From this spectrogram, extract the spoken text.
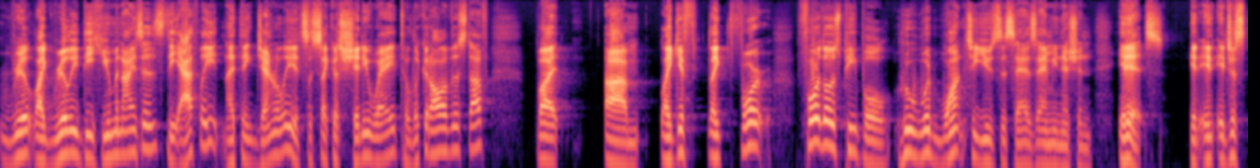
real like really dehumanizes the athlete. And I think generally it's just like a shitty way to look at all of this stuff. But um like if like for for those people who would want to use this as ammunition, it is. It it, it just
